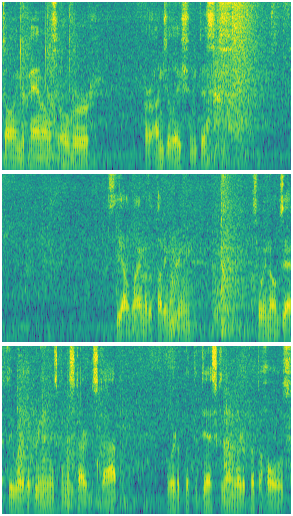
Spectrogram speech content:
installing the panels over our undulation discs. It's the outline of the putting green. So we know exactly where the green is going to start and stop, where to put the discs, and then where to put the holes.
